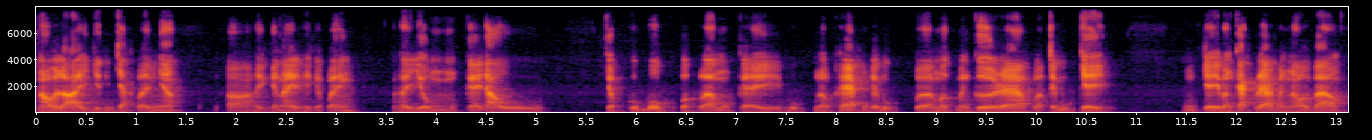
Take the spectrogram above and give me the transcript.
nói lại dính chặt lại với nhau. Đó, thì cái này thì các bạn có thể dùng một cái đầu chụp của bút hoặc là một cây bút nào khác, một cây bút ờ, mực bạn cưa ra hoặc là cái bút chì. Bút chì bạn cắt ra bạn nói vào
